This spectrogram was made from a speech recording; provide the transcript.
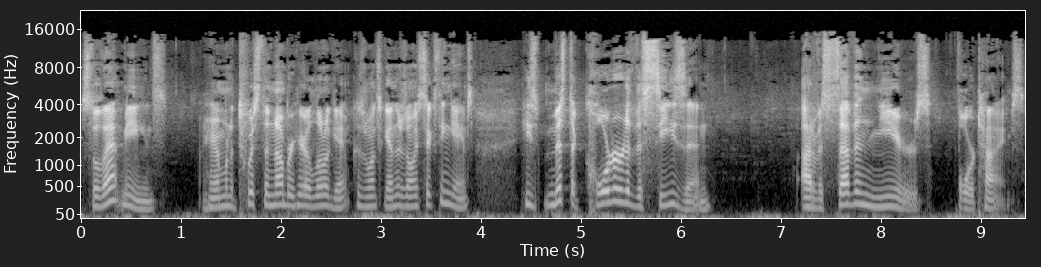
So that means here I'm going to twist the number here a little bit because once again there's only 16 games. He's missed a quarter of the season out of his seven years four times.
